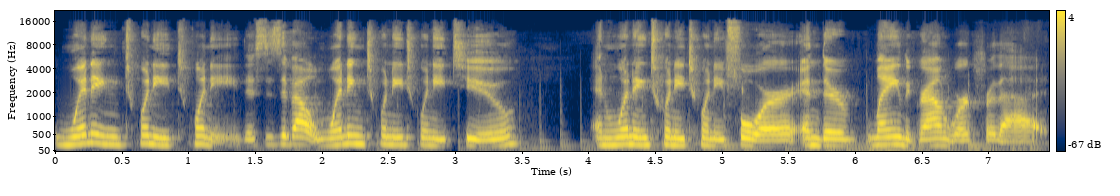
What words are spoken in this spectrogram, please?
winning 2020. This is about winning 2022 and winning 2024, and they're laying the groundwork for that.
